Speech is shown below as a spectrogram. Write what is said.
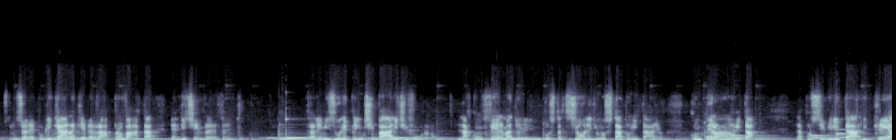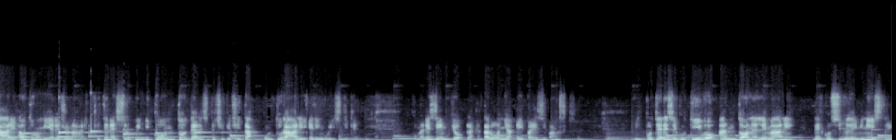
Costituzione repubblicana che verrà approvata nel dicembre del 31. Tra le misure principali ci furono la conferma dell'impostazione di uno Stato unitario, con però una novità, la possibilità di creare autonomie regionali che tenessero quindi conto delle specificità culturali e linguistiche, come ad esempio la Catalogna e i Paesi Baschi. Il potere esecutivo andò nelle mani del Consiglio dei Ministri,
